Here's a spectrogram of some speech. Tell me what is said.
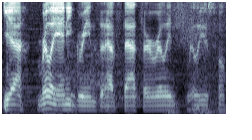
Yeah, really any greens that have stats are really, really useful.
